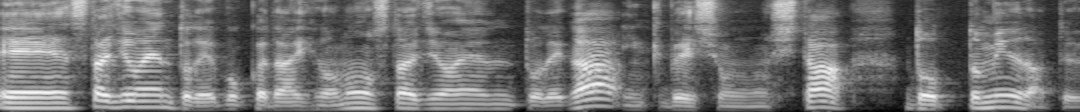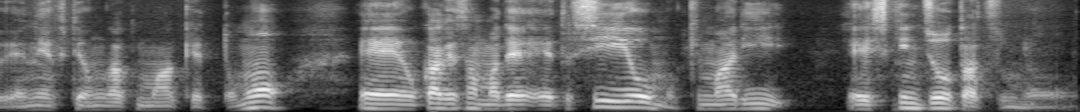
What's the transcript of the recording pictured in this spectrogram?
えー、スタジオエントレ、僕が代表のスタジオエントレがインキュベーションをしたドットミューラという NFT 音楽マーケットも、えー、おかげさまで、えーと、CEO も決まり、え資金調達も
